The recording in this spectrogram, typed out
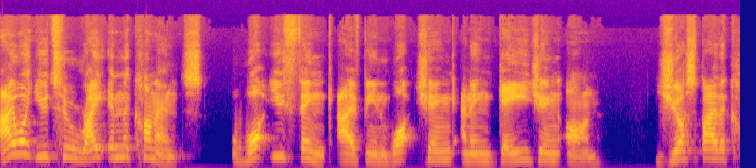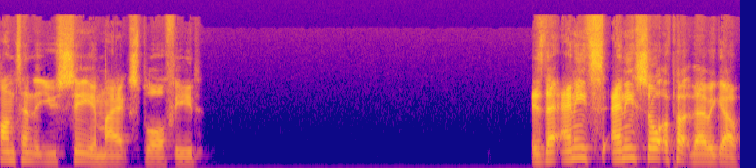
I want you to write in the comments what you think I've been watching and engaging on just by the content that you see in my explore feed. Is there any any sort of put? There we go.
